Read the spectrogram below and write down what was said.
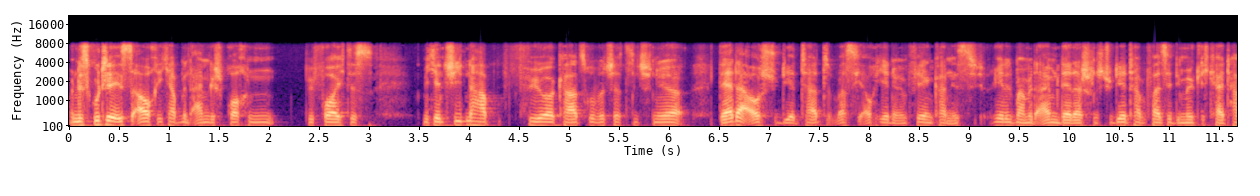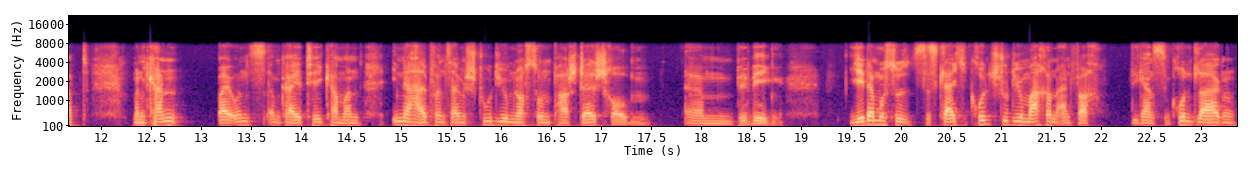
Und das Gute ist auch, ich habe mit einem gesprochen, bevor ich das mich entschieden habe für Karlsruhe Wirtschaftsingenieur, der da auch studiert hat, was ich auch jedem empfehlen kann, ist, redet mal mit einem, der da schon studiert hat, falls ihr die Möglichkeit habt. Man kann bei uns am KIT kann man innerhalb von seinem Studium noch so ein paar Stellschrauben ähm, bewegen. Jeder muss so das gleiche Grundstudium machen, einfach die ganzen Grundlagen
